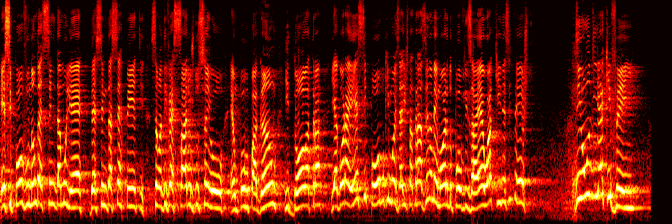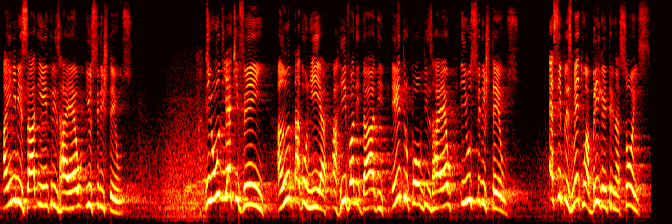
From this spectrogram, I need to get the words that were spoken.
Esse povo não descende da mulher, descende da serpente, são adversários do Senhor. É um povo pagão, idólatra, e agora é esse povo que Moisés está trazendo a memória do povo de Israel aqui nesse texto. De onde é que vem a inimizade entre Israel e os filisteus? De onde é que vem a antagonia, a rivalidade entre o povo de Israel e os filisteus? É simplesmente uma briga entre nações?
